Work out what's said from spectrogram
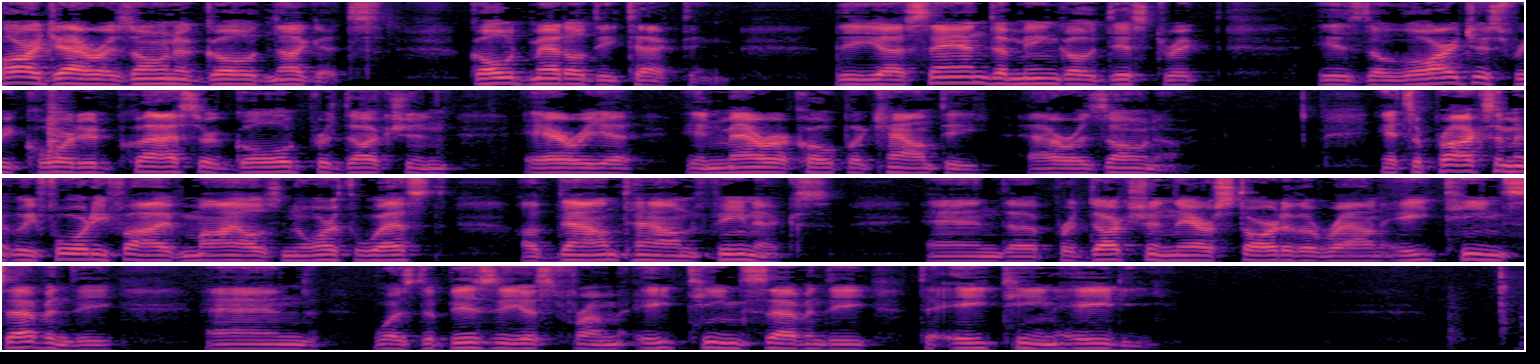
large Arizona gold nuggets, gold metal detecting. The uh, San Domingo district is the largest recorded placer gold production area in Maricopa County, Arizona. It's approximately 45 miles northwest of downtown Phoenix, and uh, production there started around 1870 and was the busiest from 1870 to 1880.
